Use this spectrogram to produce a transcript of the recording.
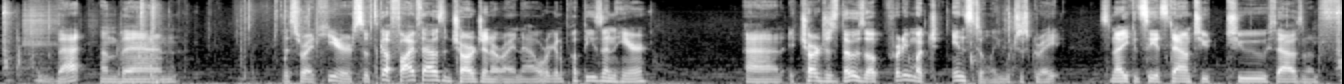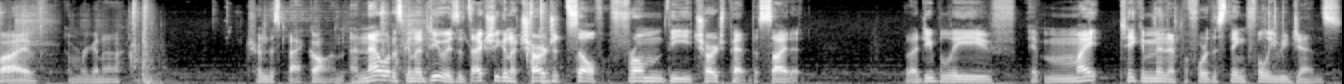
like that, and then this right here. So it's got 5,000 charge in it right now. We're gonna put these in here and it charges those up pretty much instantly, which is great. So now you can see it's down to 2005, and we're gonna turn this back on. And now what it's gonna do is it's actually gonna charge itself from the charge pet beside it. But I do believe it might take a minute before this thing fully regens.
